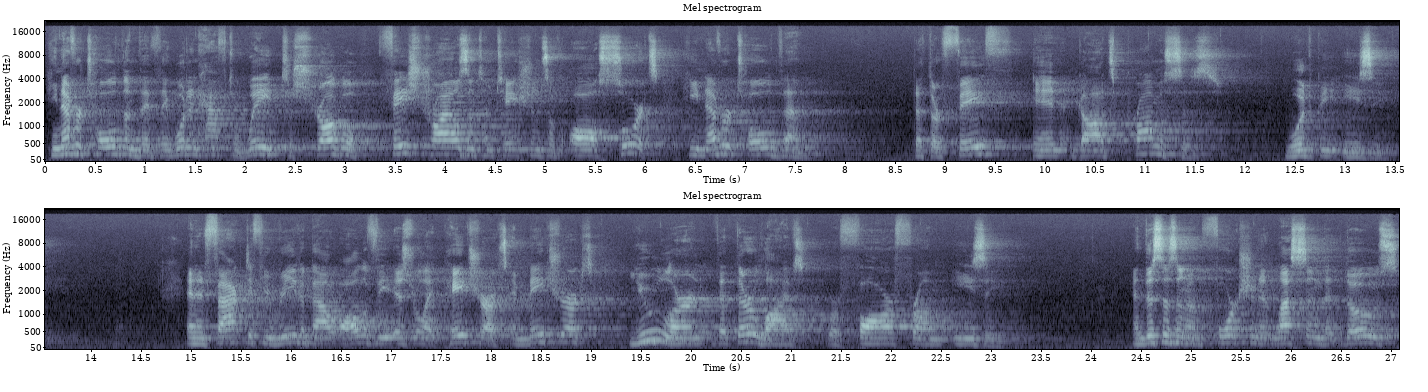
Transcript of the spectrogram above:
He never told them that they wouldn't have to wait, to struggle, face trials and temptations of all sorts. He never told them that their faith in God's promises would be easy. And in fact, if you read about all of the Israelite patriarchs and matriarchs, you learn that their lives were far from easy. And this is an unfortunate lesson that those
